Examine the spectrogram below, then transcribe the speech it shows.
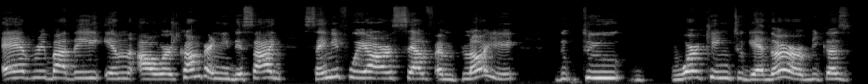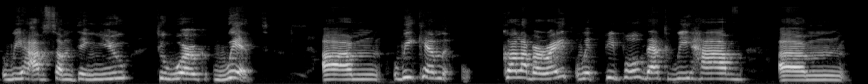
everybody in our company decide same if we are self-employed to working together because we have something new to work with. Um, we can collaborate with people that we have um,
